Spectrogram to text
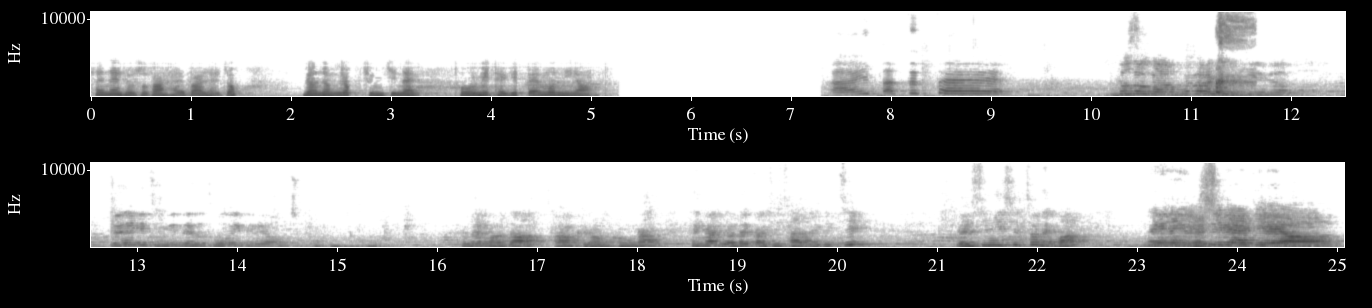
체내 효소가 활발해져 면역력 증진에 도움이 되기 때문이야. 아이, 따뜻해. 효소가 활발하게 움직이면 면역이 증진돼서 도움이 돼요. 그래 맞아. 자 그럼 건강 생활 8가지 잘 알겠지? 열심히 실천해봐. 네, 열심히 할게요.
